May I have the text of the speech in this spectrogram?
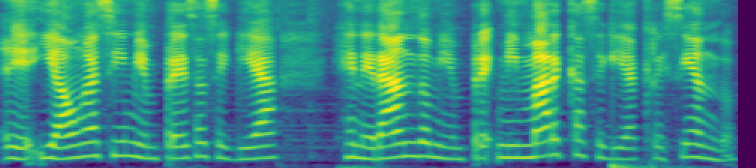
Eh, y aún así mi empresa seguía generando, mi, mi marca seguía creciendo.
